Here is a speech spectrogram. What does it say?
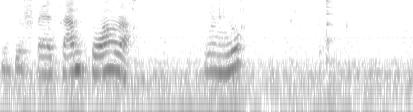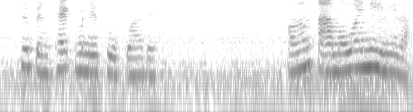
ยี่สิบแปดสามสองหรอมันลุก คือเป็นแพ็คมันจะถูกกว่าเด็เอาน้ำตาลมาไว้นี่นี่แหละ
